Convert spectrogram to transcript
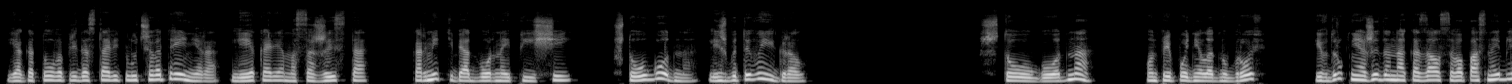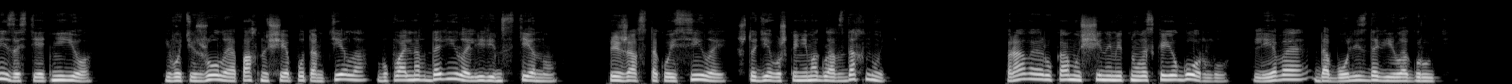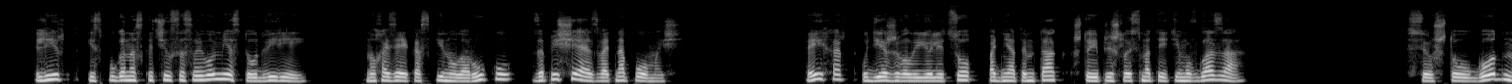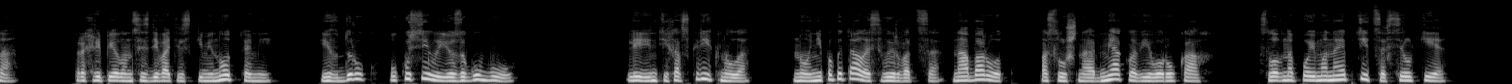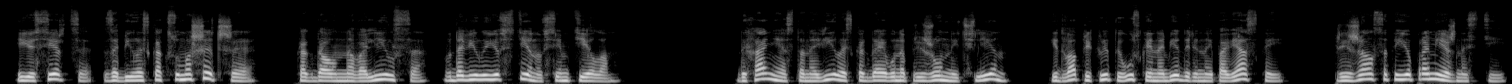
Я готова предоставить лучшего тренера, лекаря, массажиста, кормить тебя отборной пищей, что угодно, лишь бы ты выиграл. Что угодно? Он приподнял одну бровь, и вдруг неожиданно оказался в опасной близости от нее. Его тяжелое, пахнущее потом тело буквально вдавило Лирин в стену, прижав с такой силой, что девушка не могла вздохнуть. Правая рука мужчины метнулась к ее горлу, левая до боли сдавила грудь. Лирт испуганно вскочил со своего места у дверей, но хозяйка скинула руку, запрещая звать на помощь. Эйхард удерживал ее лицо поднятым так, что ей пришлось смотреть ему в глаза. «Все что угодно?» – прохрипел он с издевательскими нотками и вдруг укусил ее за губу. Лерин тихо вскрикнула, но не попыталась вырваться, наоборот, послушно обмякла в его руках, словно пойманная птица в селке. Ее сердце забилось как сумасшедшее, когда он навалился, вдавил ее в стену всем телом. Дыхание остановилось, когда его напряженный член, едва прикрытый узкой набедренной повязкой, прижался к ее промежности,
